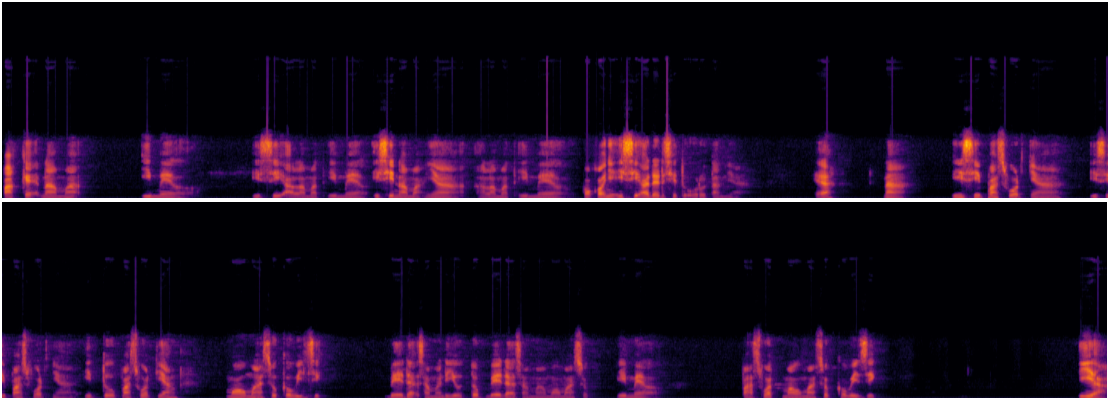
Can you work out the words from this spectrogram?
pakai nama email. Isi alamat email. Isi namanya alamat email. Pokoknya isi ada di situ urutannya. Ya. Nah isi passwordnya isi passwordnya itu password yang mau masuk ke Wizik. Beda sama di YouTube beda sama mau masuk email password mau masuk ke Wizik iya.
